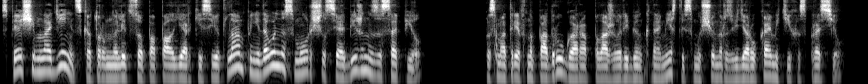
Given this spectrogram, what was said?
Спящий младенец, которому на лицо попал яркий свет лампы, недовольно сморщился и обиженно засопел. Посмотрев на подругу, араб положил ребенка на место и, смущенно разведя руками, тихо спросил.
